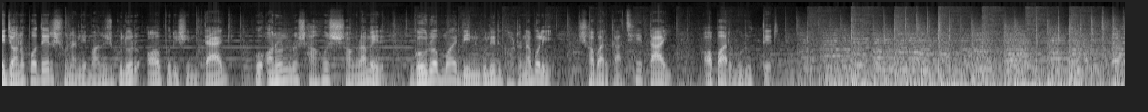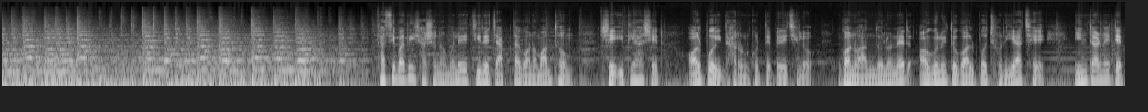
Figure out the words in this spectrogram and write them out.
এই জনপদের সোনালী মানুষগুলোর অপরিসীম ত্যাগ ও অনন্য সাহস সংগ্রামের গৌরবময় দিনগুলির ঘটনাবলী সবার কাছে তাই অপার গুরুত্বের। ফ্যাসিবাদী শাসনামলে চিরে চাপটা গণমাধ্যম সে ইতিহাসের অল্পই ধারণ করতে পেরেছিল। গণ আন্দোলনের অগণিত গল্প ছড়িয়ে আছে ইন্টারনেটের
